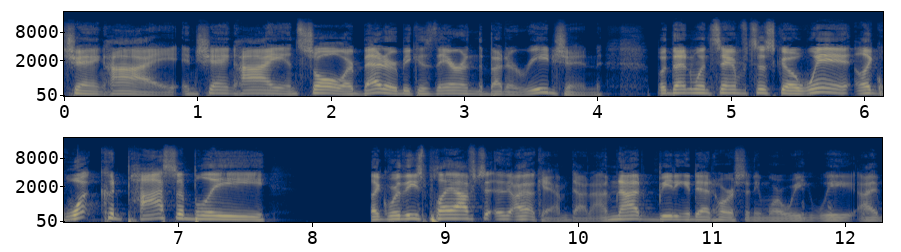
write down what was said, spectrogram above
Shanghai, and Shanghai and Seoul are better because they're in the better region. But then when San Francisco win, like, what could possibly, like, were these playoffs? Uh, okay, I'm done. I'm not beating a dead horse anymore. We, we, I,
